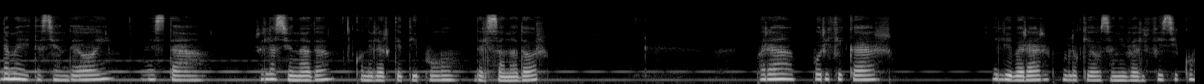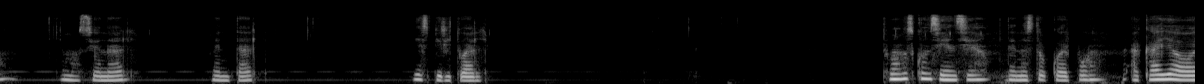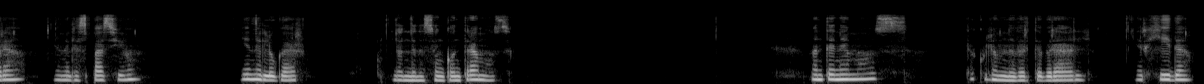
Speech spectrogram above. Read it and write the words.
La meditación de hoy está relacionada con el arquetipo del sanador para purificar y liberar bloqueos a nivel físico, emocional, mental y espiritual. Tomamos conciencia de nuestro cuerpo acá y ahora, en el espacio y en el lugar donde nos encontramos. Mantenemos la columna vertebral ergida,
